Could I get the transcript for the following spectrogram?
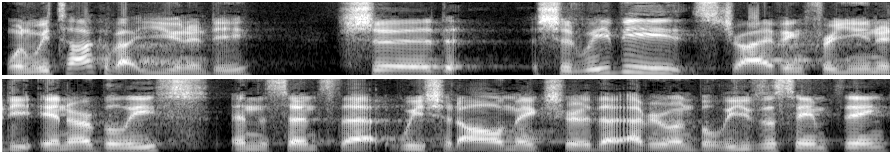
When we talk about unity, should, should we be striving for unity in our beliefs in the sense that we should all make sure that everyone believes the same thing?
